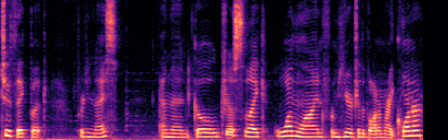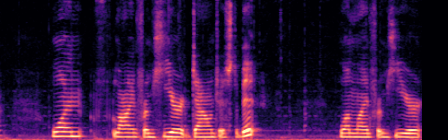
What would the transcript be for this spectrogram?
too thick, but pretty nice, and then go just like one line from here to the bottom right corner, one line from here down just a bit one line from here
